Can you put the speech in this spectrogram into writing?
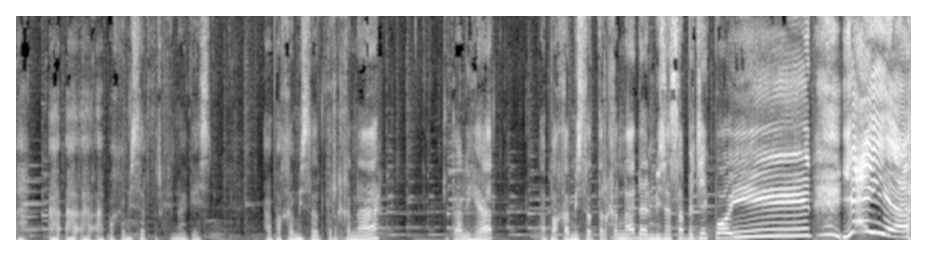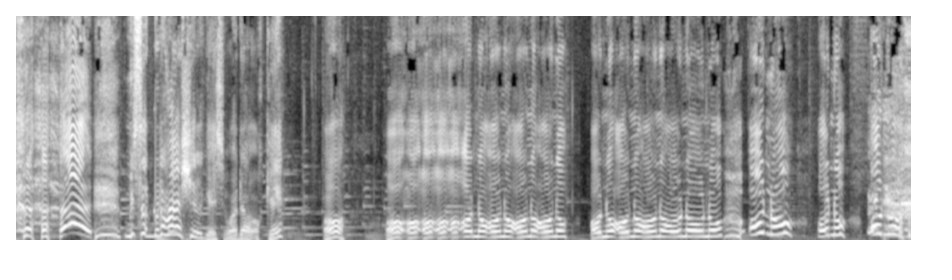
Ah, ah, ah, ah, apakah Mister terkena guys? Apakah Mister terkena? Kita lihat. Apakah Mister terkena dan bisa sampai checkpoint? Ya iya. Mister berhasil guys. Waduh, oke. Okay. Oh, Oh oh oh oh oh no oh no oh no oh no oh no oh no oh no oh no oh no oh no oh no oh no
